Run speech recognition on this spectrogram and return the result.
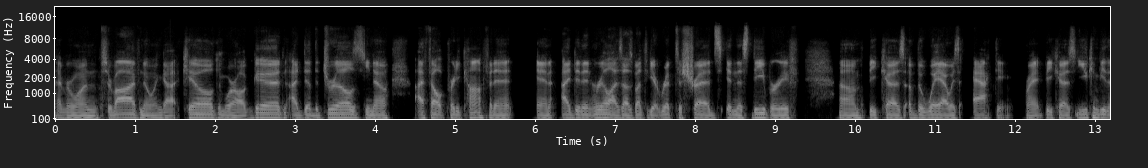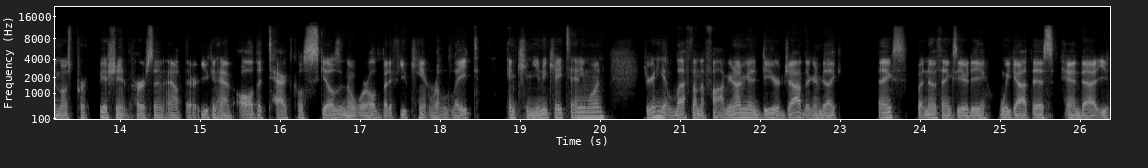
everyone survived, no one got killed, we're all good. I did the drills, you know, I felt pretty confident. And I didn't realize I was about to get ripped to shreds in this debrief um, because of the way I was acting, right? Because you can be the most proficient person out there. You can have all the tactical skills in the world, but if you can't relate and communicate to anyone, you're going to get left on the fob. You're not even going to do your job. They're going to be like, thanks, but no thanks, EOD. We got this, and uh, you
